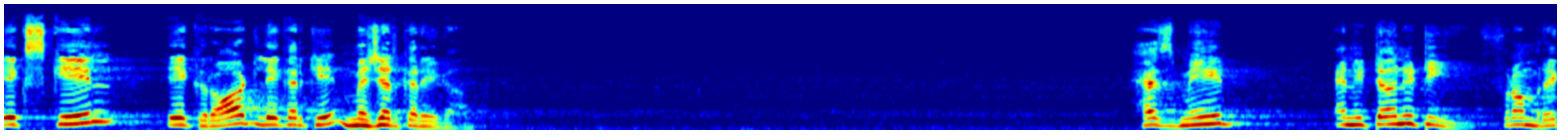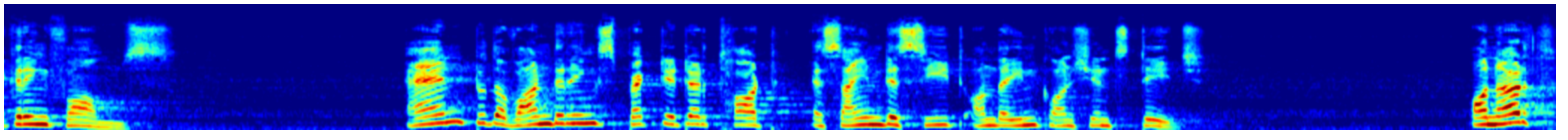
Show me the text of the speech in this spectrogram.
एक स्केल एक रॉड लेकर के मेजर करेगा has made an eternity from recurring forms and to the wandering spectator thought assigned a seat on the inconscient stage on earth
